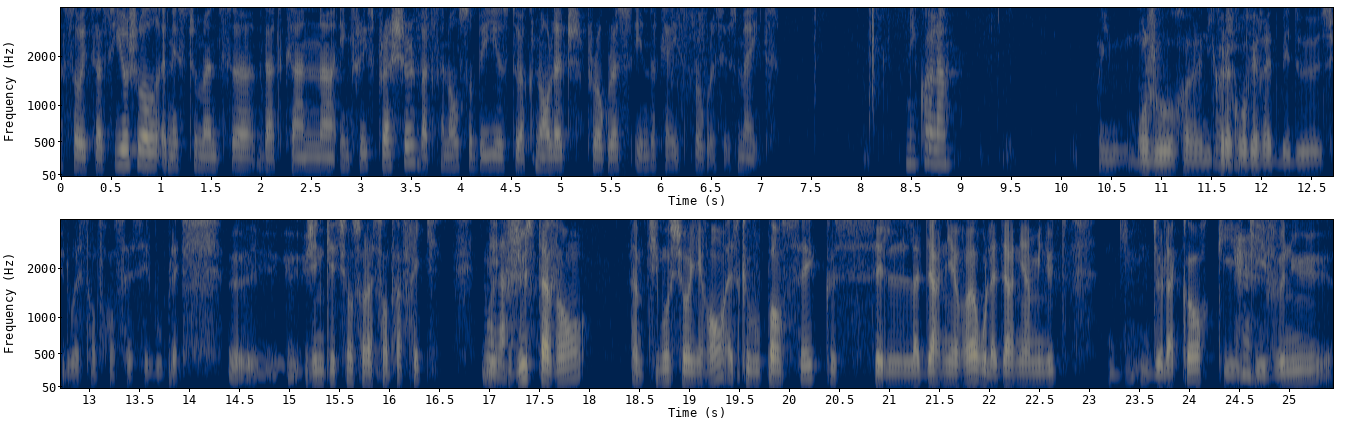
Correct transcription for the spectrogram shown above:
so it's as usual an instrument that can increase pressure, but can also be used to acknowledge progress in the case progress is made. Nicola. Oui, bonjour, euh, Nicolas Gros-Verret, B2 Sud-Ouest en français, s'il vous plaît. Euh, J'ai une question sur la Centrafrique. Mais Voilà. juste avant, un petit mot sur l'Iran. Est-ce que vous pensez que c'est la dernière heure ou la dernière minute de l'accord qui, qui est venu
